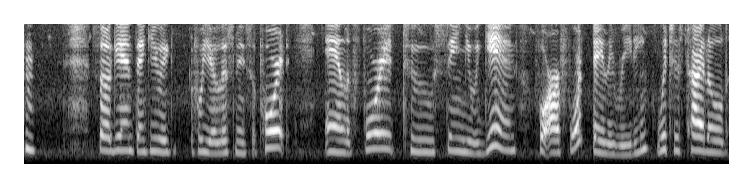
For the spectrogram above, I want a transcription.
so, again, thank you for your listening support and look forward to seeing you again for our fourth daily reading, which is titled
